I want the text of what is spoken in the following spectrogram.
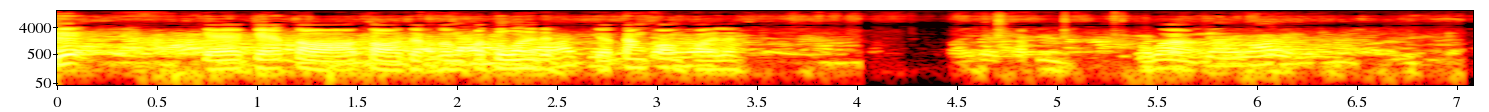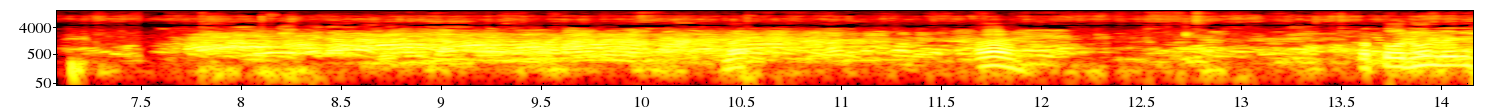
วิแกแกต่อต่อจากตรงประตูเลยเดี๋ยวแกตั้งกล้องคอยเลย เพราะว่าไม่เออประตูนู้นเลยดิ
